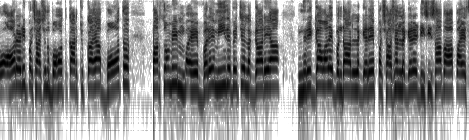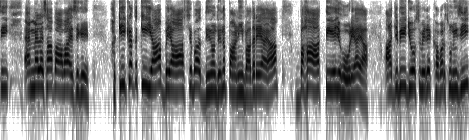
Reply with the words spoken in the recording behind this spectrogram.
ਆਲਰੇਡੀ ਪ੍ਰਸ਼ਾਸਨ ਬਹੁਤ ਕਰ ਚੁੱਕਾ ਆ। ਬਹੁਤ ਪਰਸੋਂ ਵੀ ਬੜੇ ਮੀਂਹ ਦੇ ਵਿੱਚ ਲੱਗਾ ਰਿਹਾ। ਨਰੇਗਾ ਵਾਲੇ ਬੰਦਾ ਲੱਗੇ ਰਹੇ, ਪ੍ਰਸ਼ਾਸਨ ਲੱਗੇ ਰਹੇ, ਡੀਸੀ ਸਾਹਿਬ ਆਪ ਆਏ ਸੀ, ਐਮਐਲਏ ਸਾਹਿਬ ਆਪ ਆਏ ਸੀਗੇ। ਹਕੀਕਤ ਕੀ ਆ, ਬਿਆਸ ਚ ਬ- ਦਿਨੋਂ ਦਿਨ ਪਾਣੀ ਵੱਧ ਰਿਹਾ ਆ, ਬਹਾਅ ਤੇਜ਼ ਹੋ ਰਿਹਾ ਆ। ਅੱਜ ਵੀ ਜੋ ਸਵੇਰੇ ਖਬਰ ਸੁਣੀ ਸੀ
